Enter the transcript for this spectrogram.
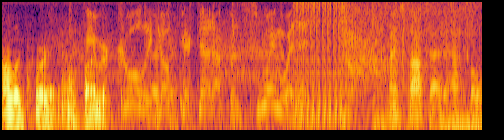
I'll look for it. I'll You find it. were cool. You go pick that up and swing with it. Nice top that asshole.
